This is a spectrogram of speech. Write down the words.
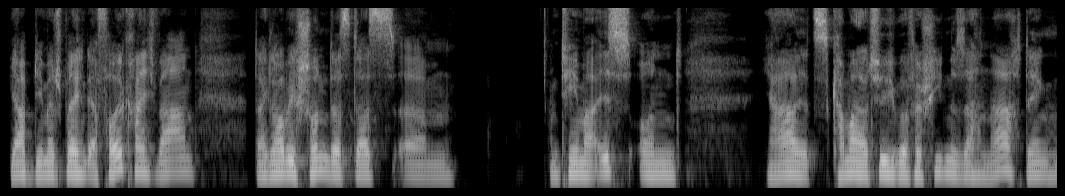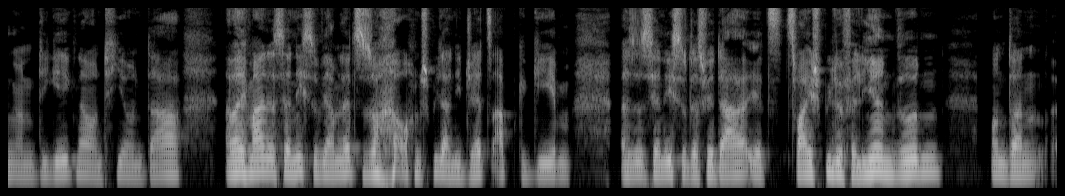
ja, dementsprechend erfolgreich waren. Da glaube ich schon, dass das ähm, ein Thema ist. Und ja, jetzt kann man natürlich über verschiedene Sachen nachdenken und die Gegner und hier und da. Aber ich meine, es ist ja nicht so, wir haben letzte Saison auch ein Spiel an die Jets abgegeben. Also es ist ja nicht so, dass wir da jetzt zwei Spiele verlieren würden und dann äh,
